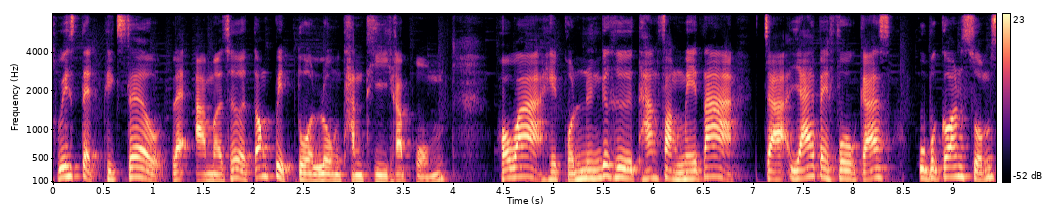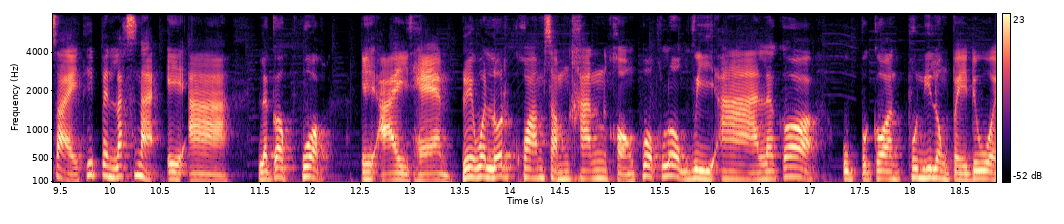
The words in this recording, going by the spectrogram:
Twisted Pixel และ Armature ต้องปิดตัวลงทันทีครับผม เพราะว่าเหตุผลหนึ่งก็คือทางฝั่ง Meta จะย้ายไปโฟกัส อุปกรณ์สวมใส่ที่เป็นลักษณะ AR แล้วก็พวก AI แทน เรียกว่าลดความสำคัญของพวกโลก VR แล้วก็อุปกรณ์พวกนี้ลงไปด้วย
